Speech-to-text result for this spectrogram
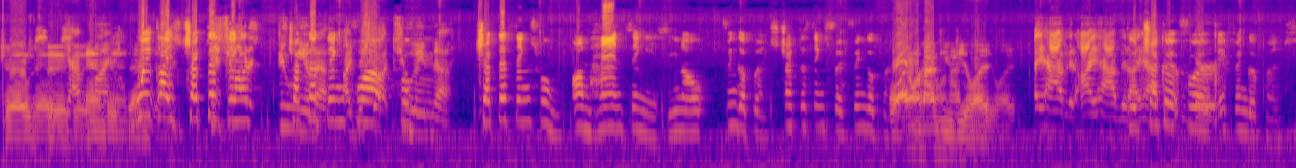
Joseph Yeah, Anderson. Wait, guys, check the I just got things. Check the EMF. thing I for, just got two for check the things for um hand thingies. You know, fingerprints. Check the things for fingerprints. Well, I don't have UV light. I have it. I have it. Go I check have it for a fingerprints.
